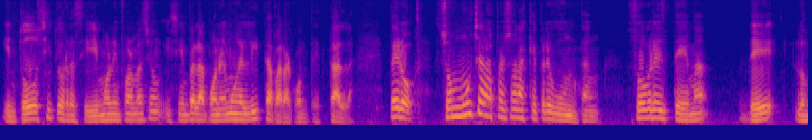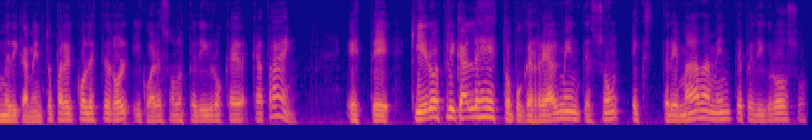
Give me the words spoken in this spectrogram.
Y en todos sitios recibimos la información y siempre la ponemos en lista para contestarla. Pero son muchas las personas que preguntan sobre el tema de los medicamentos para el colesterol y cuáles son los peligros que, que atraen. Este, quiero explicarles esto porque realmente son extremadamente peligrosos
